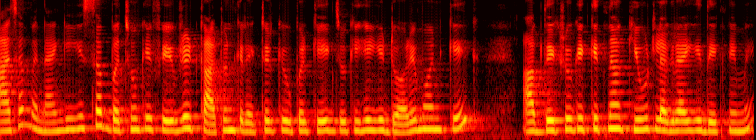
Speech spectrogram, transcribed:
आज हम बनाएँगे ये सब बच्चों के फेवरेट कार्टून करेक्टर के ऊपर केक जो कि है ये डोरेमोन केक आप देख रहे हो कि कितना क्यूट लग रहा है ये देखने में।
